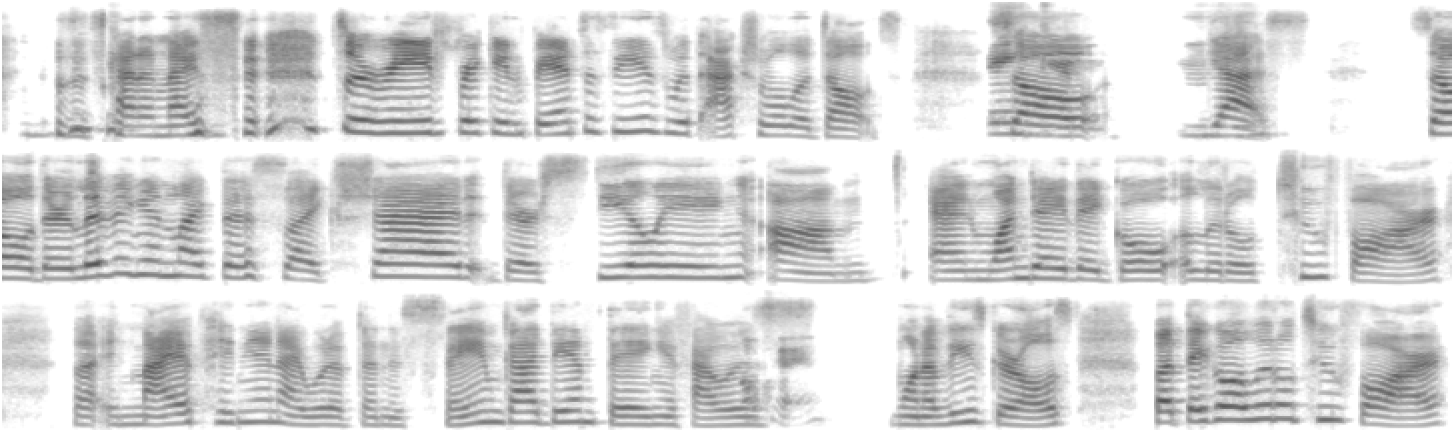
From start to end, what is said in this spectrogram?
because it's kind of nice to read freaking fantasies with actual adults. Thank so, mm-hmm. yes. So they're living in like this like shed, they're stealing um and one day they go a little too far, but in my opinion, I would have done the same goddamn thing if I was okay. one of these girls, but they go a little too far.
